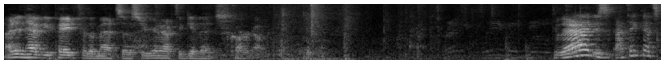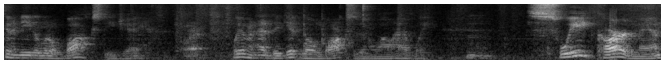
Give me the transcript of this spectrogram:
I didn't have you paid for the Mets, so you're gonna have to give that card up. That is, I think that's gonna need a little box, DJ. Right. We haven't had to get little boxes in a while, have we? Sweet card, man.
